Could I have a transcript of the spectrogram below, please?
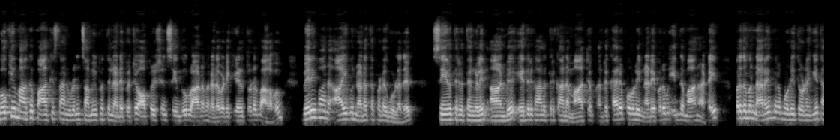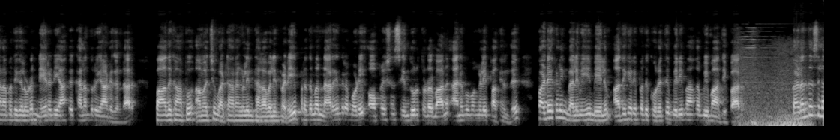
முக்கியமாக பாகிஸ்தானுடன் சமீபத்தில் நடைபெற்ற ஆபரேஷன் சிந்தூர் ராணுவ நடவடிக்கைகள் தொடர்பாகவும் விரிவான ஆய்வு நடத்தப்பட உள்ளது சீர்திருத்தங்களின் ஆண்டு எதிர்காலத்திற்கான மாற்றம் என்ற கருப்பொருளில் நடைபெறும் இந்த மாநாட்டை பிரதமர் நரேந்திர மோடி தொடங்கி தளபதிகளுடன் நேரடியாக கலந்துரையாடுகின்றார். பாதுகாப்பு அமைச்சு வட்டாரங்களின் தகவலின்படி பிரதமர் நரேந்திர மோடி ஆபரேஷன் சிந்தூர் தொடர்பான அனுபவங்களை பகிர்ந்து படைகளின் வலிமையை மேலும் அதிகரிப்பது குறித்து விரிவாக விவாதிப்பார். கடந்த சில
